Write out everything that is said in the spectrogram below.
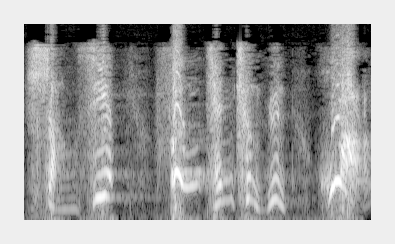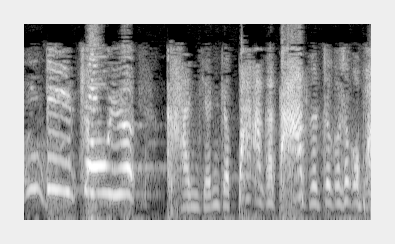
上写“奉天承运，皇帝诏曰”。看见这八个大字，这个时候啪，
